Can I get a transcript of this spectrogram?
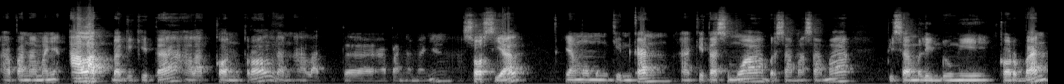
apa namanya alat bagi kita, alat kontrol dan alat uh, apa namanya sosial yang memungkinkan uh, kita semua bersama-sama bisa melindungi korban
